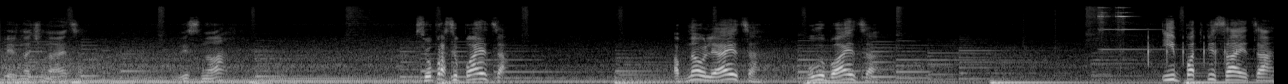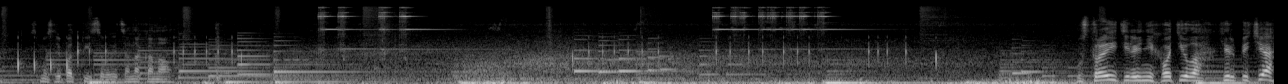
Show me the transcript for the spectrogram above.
Теперь начинается весна. Все просыпается, обновляется, улыбается и подписается. В смысле подписывается на канал. У строителей не хватило кирпича,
